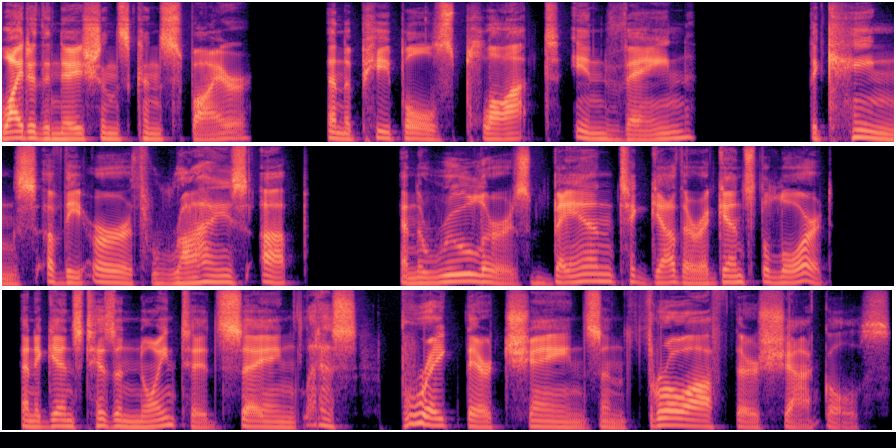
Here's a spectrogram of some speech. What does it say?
Why do the nations conspire and the peoples plot in vain? The kings of the earth rise up, and the rulers band together against the Lord and against his anointed, saying, Let us break their chains and throw off their shackles.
